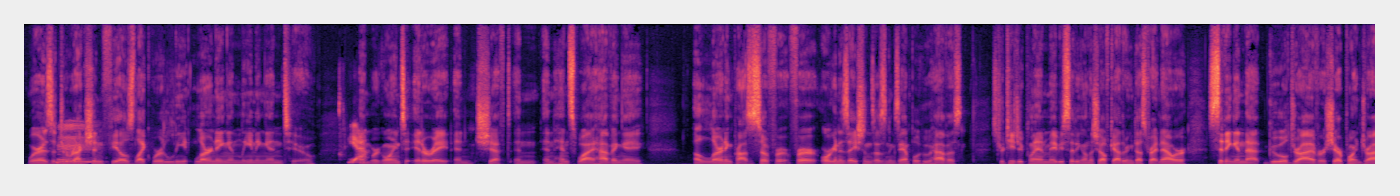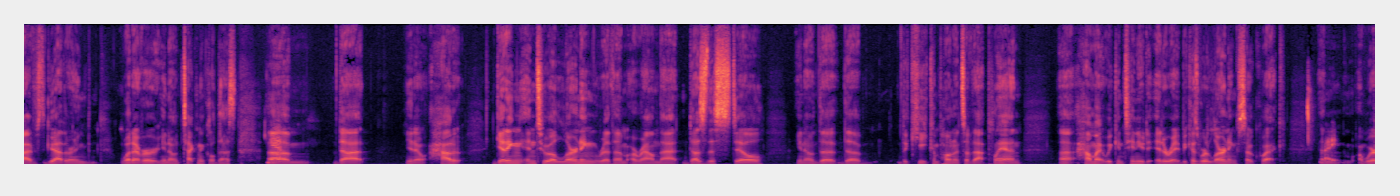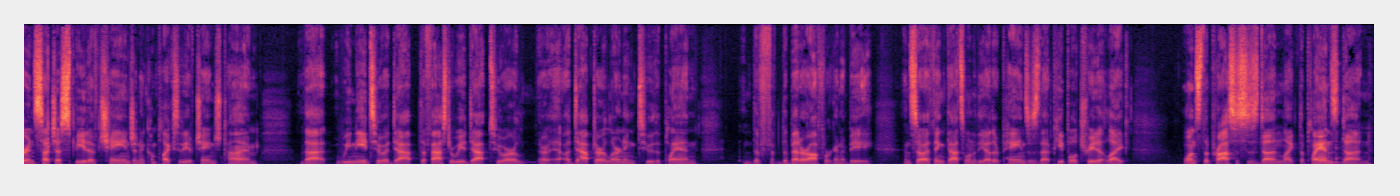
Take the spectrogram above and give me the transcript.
whereas a direction mm. feels like we're le- learning and leaning into. Yeah. And we're going to iterate and shift and and hence why having a a learning process. So for for organizations as an example who have a strategic plan maybe sitting on the shelf gathering dust right now or sitting in that Google Drive or SharePoint Drive gathering whatever, you know, technical dust. Yeah. Um, that you know, how to getting into a learning rhythm around that. Does this still, you know, the the the key components of that plan uh, how might we continue to iterate? Because we're learning so quick. And right. we're in such a speed of change and a complexity of change time that we need to adapt. The faster we adapt to our adapt our learning to the plan the the better off we're going to be. And so i think that's one of the other pains is that people treat it like once the process is done like the plan's done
